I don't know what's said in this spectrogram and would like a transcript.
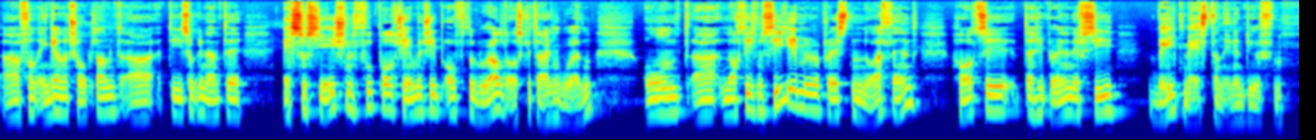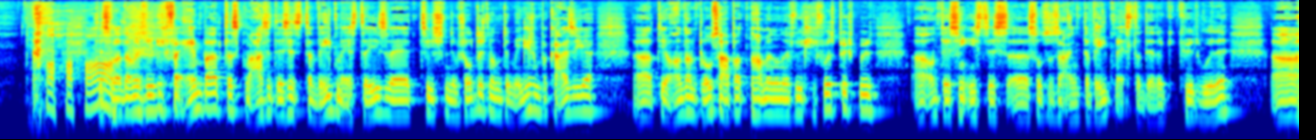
äh, von England und Schottland äh, die sogenannte Association Football Championship of the World ausgetragen worden. Und äh, nach diesem Sieg eben über Preston North End hat sie der Hibernian FC Weltmeister nennen dürfen. Das war damals wirklich vereinbart, dass quasi das jetzt der Weltmeister ist, weil zwischen dem schottischen und dem englischen Pokalsieger äh, die anderen bloß arbeiten haben ja noch nicht wirklich Fußball gespielt äh, und deswegen ist es äh, sozusagen der Weltmeister, der da gekürt wurde. Äh, äh,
